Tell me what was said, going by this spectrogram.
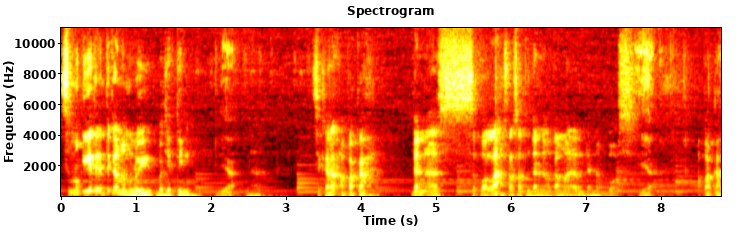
Semua kegiatan itu kan melalui budgeting. ya Nah, sekarang apakah dan eh, sekolah salah satu dana utama kan dana bos. ya Apakah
